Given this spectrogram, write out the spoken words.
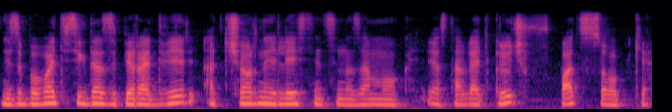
Не забывайте всегда запирать дверь от черной лестницы на замок и оставлять ключ в подсобке.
